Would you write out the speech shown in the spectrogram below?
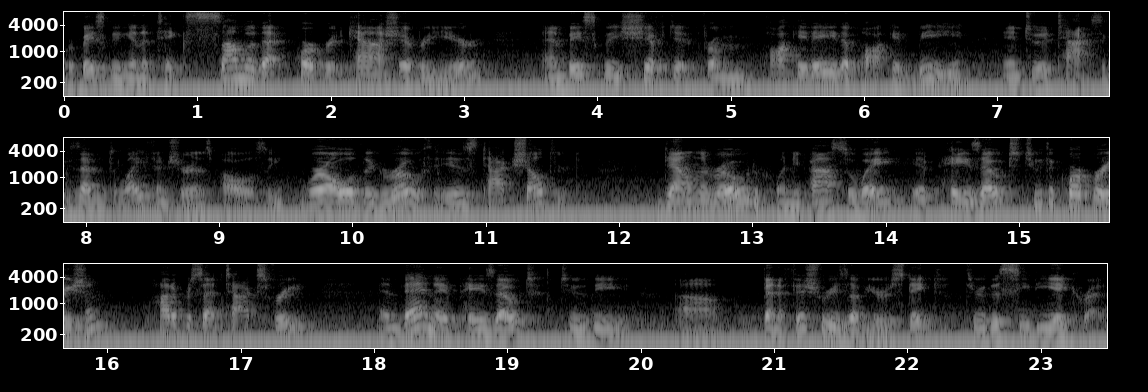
we're basically going to take some of that corporate cash every year and basically shift it from pocket A to pocket B into a tax exempt life insurance policy where all of the growth is tax sheltered. Down the road, when you pass away, it pays out to the corporation, 100% tax free, and then it pays out to the uh, beneficiaries of your estate through the CDA credit.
